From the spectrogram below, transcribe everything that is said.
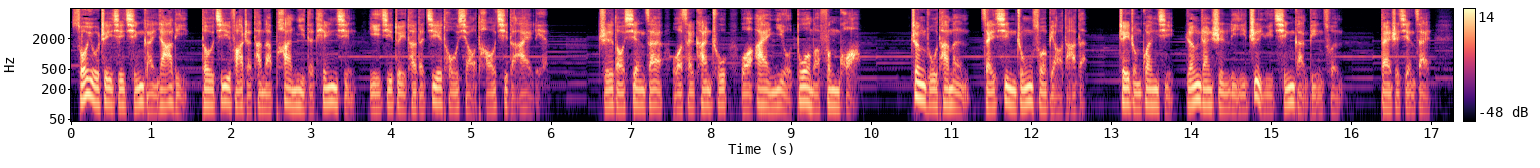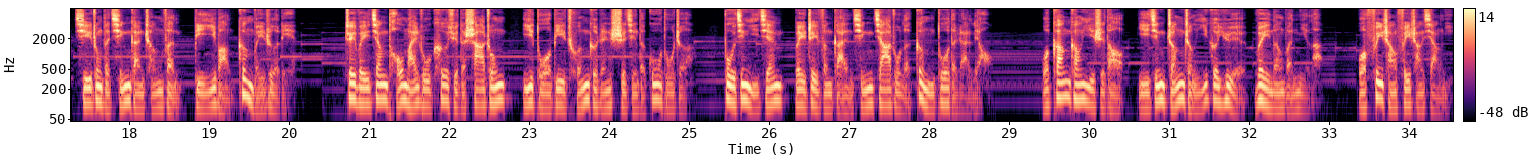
所有这些情感压力都激发着他那叛逆的天性，以及对他的街头小淘气的爱恋。直到现在，我才看出我爱你有多么疯狂。正如他们在信中所表达的。这种关系仍然是理智与情感并存，但是现在其中的情感成分比以往更为热烈。这位将头埋入科学的沙中，以躲避纯个人事情的孤独者，不经意间为这份感情加入了更多的燃料。我刚刚意识到，已经整整一个月未能吻你了，我非常非常想你。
